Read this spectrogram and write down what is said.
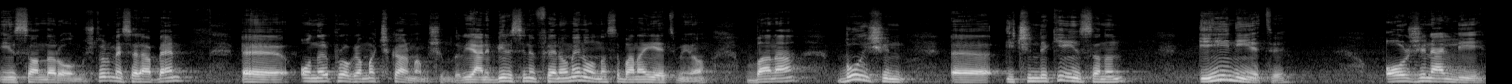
insanlar olmuştur. Mesela ben e, onları programa çıkarmamışımdır. Yani birisinin fenomen olması bana yetmiyor. Bana bu işin e, içindeki insanın iyi niyeti, orijinalliği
